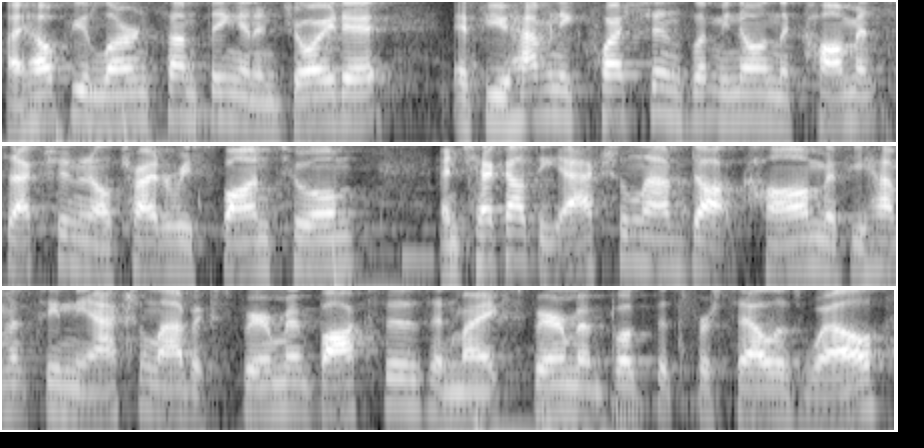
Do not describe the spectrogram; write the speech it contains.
I hope you learned something and enjoyed it. If you have any questions, let me know in the comments section and I'll try to respond to them. And check out theactionlab.com if you haven't seen the Action Lab experiment boxes and my experiment book that's for sale as well.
